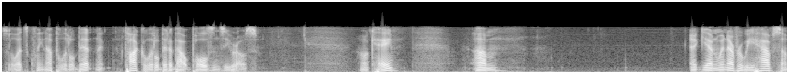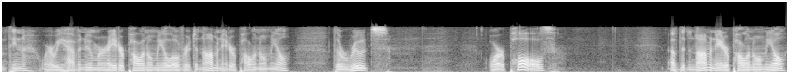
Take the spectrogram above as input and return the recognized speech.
So let's clean up a little bit and talk a little bit about poles and zeros. Okay. Um, again, whenever we have something where we have a numerator polynomial over a denominator polynomial, the roots or poles of the denominator polynomial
